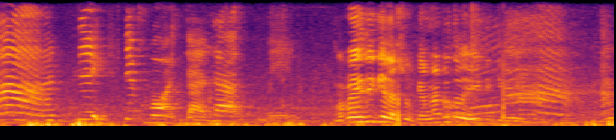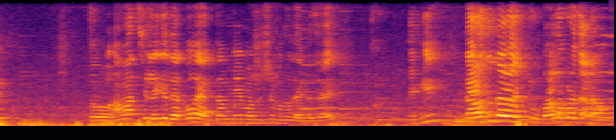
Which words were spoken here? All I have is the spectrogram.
হ্যাঁ। এইদিকে আসো, ক্যামেরাটা তো এইদিকে। তো আমার ছেলেকে দেখো, একদম মেয়ে মানুষের মতো দেখা যায়। দেখি? দাঁড়াও তো, দাঁড়াও একটু, ভালো করে দাঁড়াও।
